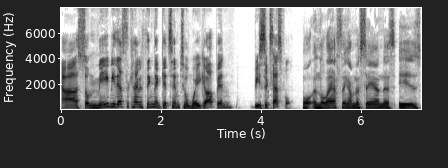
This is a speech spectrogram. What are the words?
Uh, so maybe that's the kind of thing that gets him to wake up and be successful. Well, and the last thing I'm going to say on this is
